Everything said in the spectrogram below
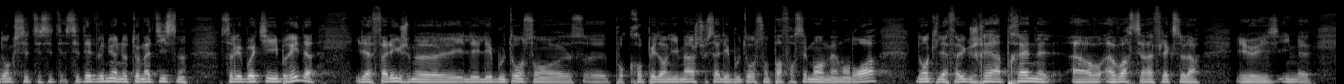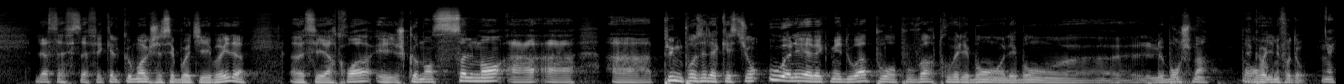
Donc c'était- devenu un automatisme. Sur les boîtiers hybrides, il a fallu que je me. Les, les boutons sont. euh, Pour cropper dans l'image, tout ça, les boutons ne sont pas forcément au même endroit. Donc il a fallu que je réapprenne à avoir ces réflexes-là. Et euh, Là, ça, fait quelques mois que j'ai ces boîtiers hybrides, euh, ces R3, et je commence seulement à, à, plus me poser la question où aller avec mes doigts pour pouvoir trouver les bons, les bons, le bon chemin pour envoyer une photo. Ouais.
